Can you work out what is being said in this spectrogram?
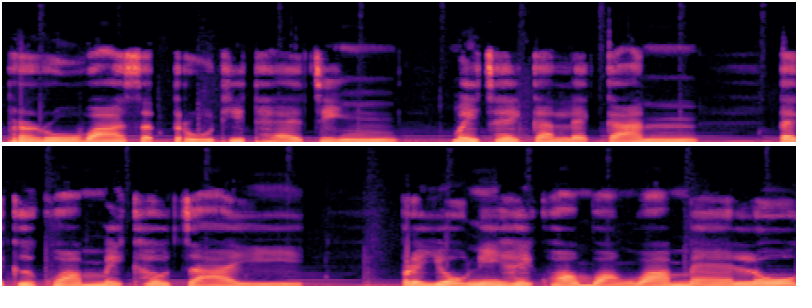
เพราะรู้ว่าศัตรูที่แท้จริง ไม่ใช่กันและกัน แต่คือความไม่เข้าใจ ประโยคนี้ให้ความหวังว่าแม้โลก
